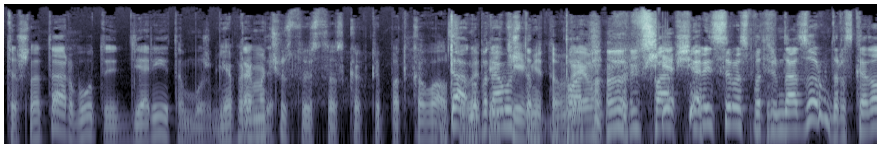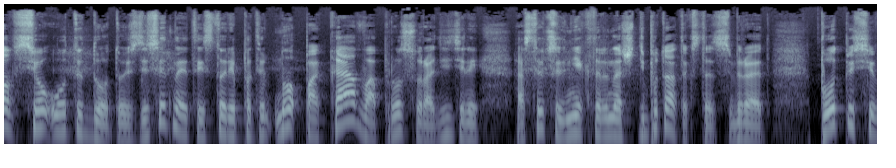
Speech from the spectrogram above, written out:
тошнота, рвота, диарея там может быть. Я прямо чувствую, Стас, как ты подковался Да, ну потому теме, что там, по- пообщались с Роспотребнадзором, рассказал все от и до. То есть, действительно, эта история... Потреб... Но пока вопрос у родителей остается. Некоторые наши депутаты, кстати, собирают подписи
